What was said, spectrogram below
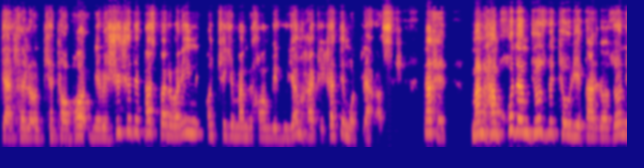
در فلان کتاب ها نوشته شده پس بنابراین آنچه که من می‌خوام بگویم حقیقت مطلق هستش. نخیر من هم خودم جز به تئوری پردازان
